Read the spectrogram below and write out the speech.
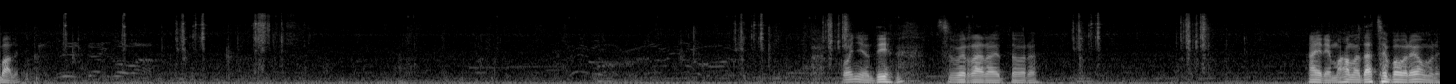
Vale. Coño, tío. Súper raro esto, bro. Ah, iremos a matar a este pobre hombre.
